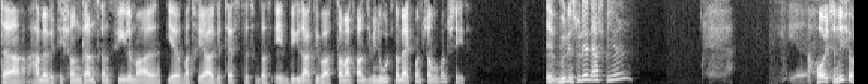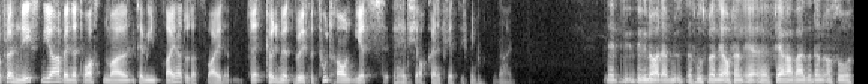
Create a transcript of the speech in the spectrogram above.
da haben wir wirklich schon ganz, ganz viele Mal ihr Material getestet und das eben, wie gesagt, über 20 Minuten, da merkt man schon, wo man steht. Äh, würdest du denn da spielen? heute nicht, aber vielleicht im nächsten Jahr, wenn der Thorsten mal einen Termin frei hat oder zwei, dann könnte ich mir, würde ich mir zutrauen, jetzt hätte ich auch keine 40 Minuten, nein. Ja, genau, das muss man ja auch dann äh, fairerweise dann auch so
